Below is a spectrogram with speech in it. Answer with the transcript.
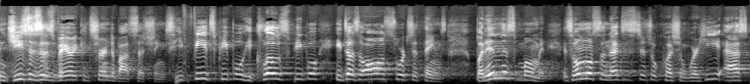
And Jesus is very concerned about such things. He feeds people, he clothes people, he does all sorts of things. But in this moment, it's almost an existential question where he asks,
